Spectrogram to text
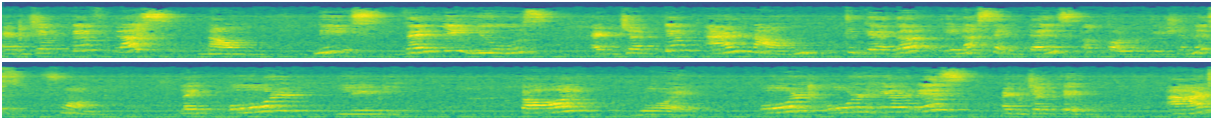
adjective plus noun. Means when we use adjective and noun together in a sentence, a collocation is formed. Like old lady, tall boy. Old, old here is adjective and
